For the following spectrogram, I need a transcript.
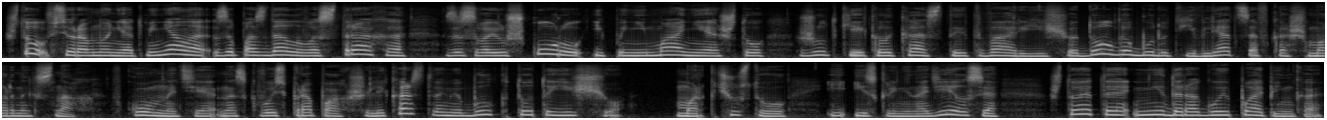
Что все равно не отменяло запоздалого страха за свою шкуру и понимания, что жуткие клыкастые твари еще долго будут являться в кошмарных снах. В комнате, насквозь пропахшей лекарствами, был кто-то еще. Марк чувствовал и искренне надеялся, что это недорогой папенька,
